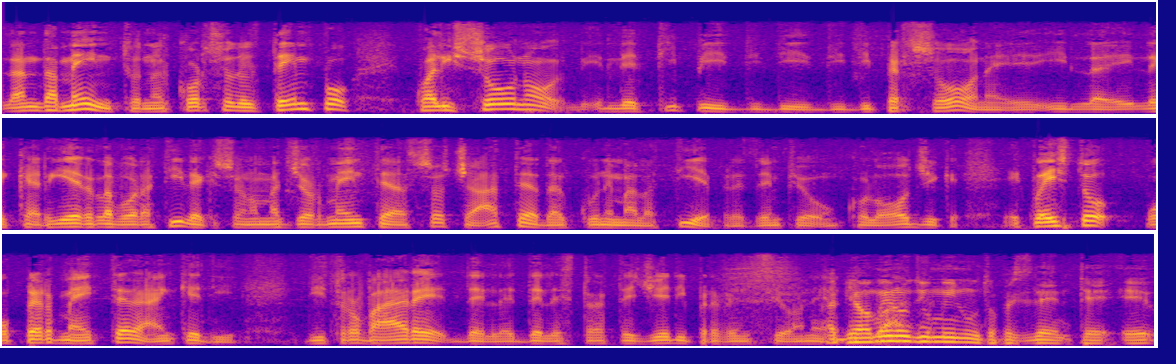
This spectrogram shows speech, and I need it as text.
l'andamento nel corso del tempo, quali sono i tipi di, di, di persone, il, le carriere lavorative che sono maggiormente associate ad alcune malattie malattie, per esempio oncologiche, e questo può permettere anche di, di trovare delle, delle, strategie di prevenzione. Abbiamo adeguate. meno di un minuto Presidente, eh,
